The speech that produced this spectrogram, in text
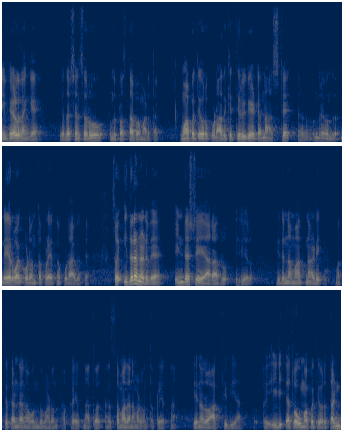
ನೀವು ಹೇಳ್ದಂಗೆ ಈಗ ದರ್ಶನ್ ಸರು ಒಂದು ಪ್ರಸ್ತಾಪ ಮಾಡ್ತಾರೆ. ಉಮಾಪತಿ ಅವರು ಕೂಡ ಅದಕ್ಕೆ ತಿರುಗೇಟನ್ನು ಅಷ್ಟೇ ಅಂದರೆ ಒಂದು ನೇರವಾಗಿ ಕೊಡುವಂಥ ಪ್ರಯತ್ನ ಕೂಡ ಆಗುತ್ತೆ. ಸೊ ಇದರ ನಡುವೆ ಇಂಡಸ್ಟ್ರಿ ಯಾರಾದರೂ ಹಿರಿಯರು, ಇದನ್ನು ಮಾತನಾಡಿ, ಮತ್ತೆ ತಂಡನ ಒಂದು ಮಾಡುವಂಥ ಪ್ರಯತ್ನ ಅಥವಾ ಸಮಾಧಾನ ಮಾಡುವಂಥ ಪ್ರಯತ್ನ ಏನಾದ್ರು ಆಗ್ತಿದೆಯಾ? ಇಡೀ ಅಥವಾ ಉಮಾಪತಿ ಅವರ ತಂಡ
